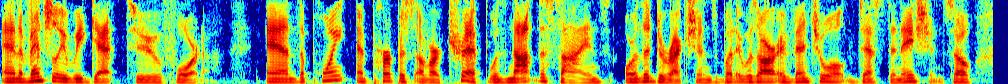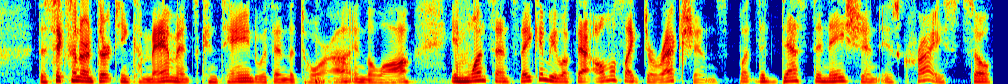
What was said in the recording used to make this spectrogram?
And eventually we get to Florida. And the point and purpose of our trip was not the signs or the directions, but it was our eventual destination. So the 613 commandments contained within the Torah, in the law, in one sense, they can be looked at almost like directions, but the destination is Christ. So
